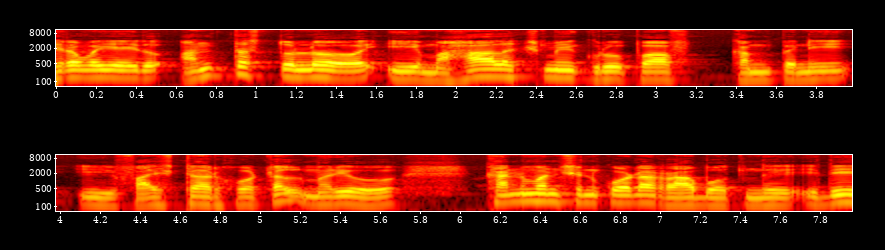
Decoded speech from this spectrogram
ఇరవై ఐదు అంతస్తుల్లో ఈ మహాలక్ష్మి గ్రూప్ ఆఫ్ కంపెనీ ఈ ఫైవ్ స్టార్ హోటల్ మరియు కన్వెన్షన్ కూడా రాబోతుంది. ఇది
